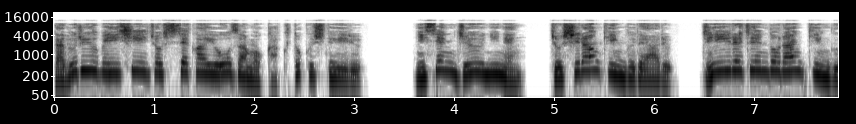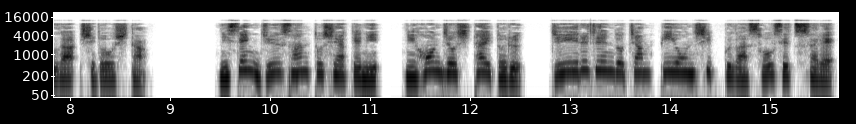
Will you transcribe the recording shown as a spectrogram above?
WBC 女子世界王座も獲得している。2012年、女子ランキングである G レジェンドランキングが始動した。2013年明けに日本女子タイトル G レジェンドチャンピオンシップが創設され、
